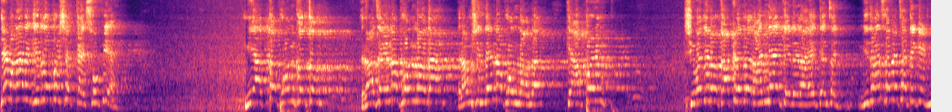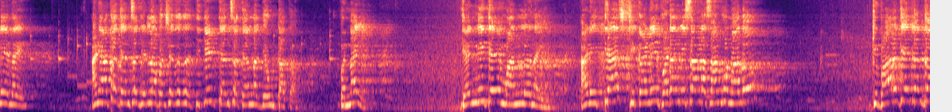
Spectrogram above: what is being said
ते म्हणाले जिल्हा परिषद काय सोपी आहे. मी आता फोन करतो. राजांना फोन लावला राम शिंदेना फोन लावला की आपण शिवाजीराव काकडेवर अन्याय केलेला आहे त्यांचं विधानसभेचा तिकीट नेलंय. आणि आता त्यांचं जिल्हा परिषदेचं तिकीट त्यांचं त्यांना देऊन टाका. पण नाही. त्यांनी ते मानलं नाही. आणि त्याच ठिकाणी फडणवीसांना सांगून आलो की भारतीय जनता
